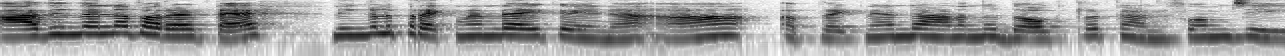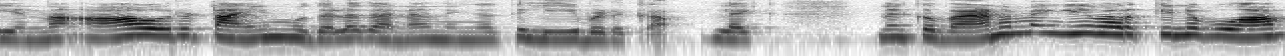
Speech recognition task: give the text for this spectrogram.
ആദ്യം തന്നെ പറയട്ടെ നിങ്ങൾ പ്രഗ്നന്റ് ആയി കഴിഞ്ഞാൽ ആ പ്രഗ്നന്റ് ആണെന്ന് ഡോക്ടർ കൺഫേം ചെയ്യുന്ന ആ ഒരു ടൈം മുതൽ തന്നെ നിങ്ങൾക്ക് ലീവ് എടുക്കാം. ലൈക്ക് നിങ്ങൾക്ക് വേണമെങ്കിൽ വർക്കിന് പോവാം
